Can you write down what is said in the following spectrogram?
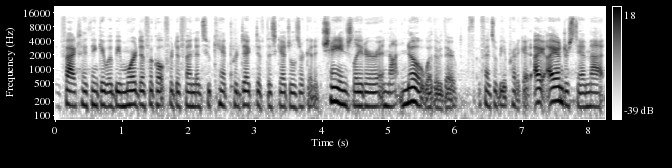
In fact, I think it would be more difficult for defendants who can't predict if the schedules are going to change later and not know whether their offense will be a predicate. I, I understand that.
